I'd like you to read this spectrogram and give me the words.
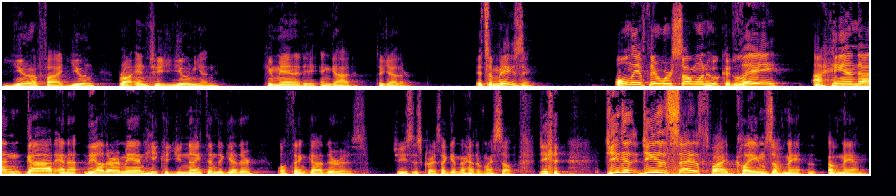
unified, un, brought into union humanity and God together. It's amazing. Only if there were someone who could lay a hand on God and a, the other man, he could unite them together. Well, thank God there is. Jesus Christ. I get ahead of myself. Jesus, Jesus satisfied claims of man, of man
